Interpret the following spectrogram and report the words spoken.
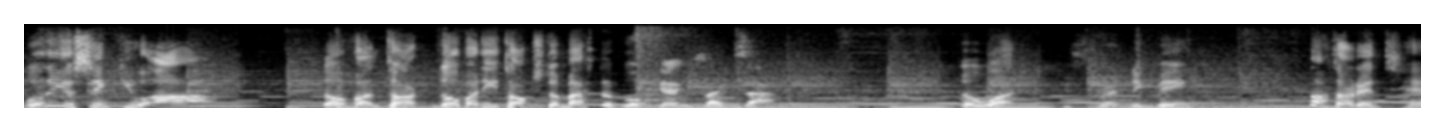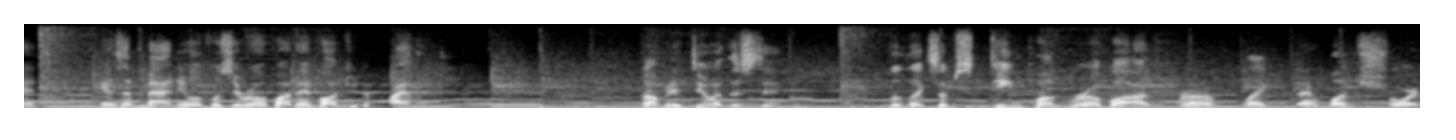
Who do you think you are? No one talk nobody talks to Master Wolfgangs like that. So what? You threatening me? Not our intent. Here's a manual for the robot I want you to pilot. What want me to do with this thing? Look like some steampunk robot from like that one short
